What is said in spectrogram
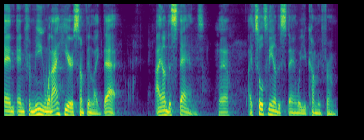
and and for me, when I hear something like that, I understand. Yeah, I totally understand where you're coming from.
